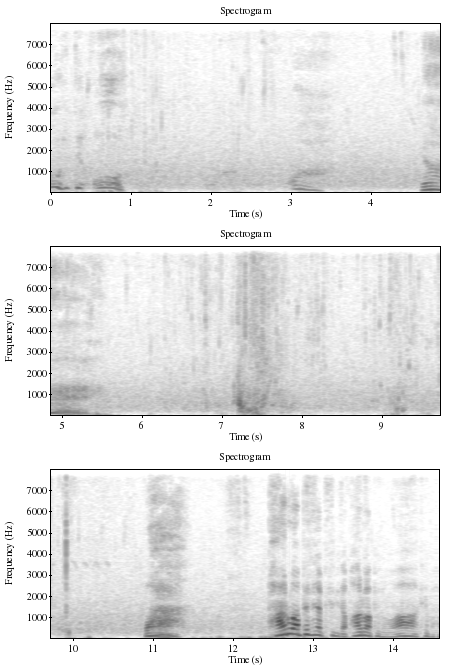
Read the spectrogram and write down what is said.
오, 히트. 오. 와. 야. 와. 바로 앞에서 잡습니다. 바로 앞에서. 와, 대박.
